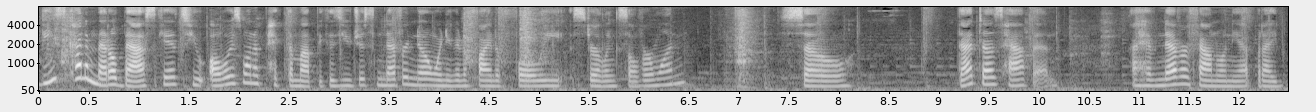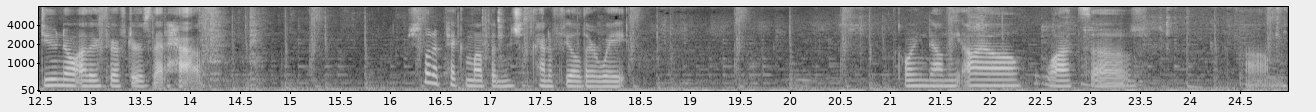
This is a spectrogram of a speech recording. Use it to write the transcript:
These kind of metal baskets, you always want to pick them up because you just never know when you're going to find a fully sterling silver one. So that does happen. I have never found one yet, but I do know other thrifters that have. Just want to pick them up and just kind of feel their weight. Going down the aisle, lots of um,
